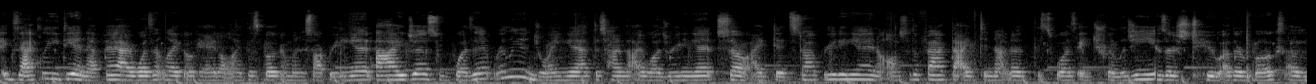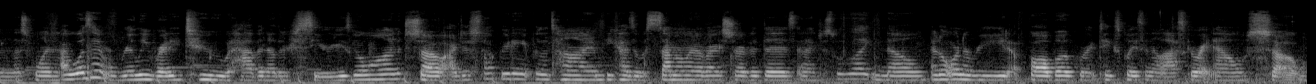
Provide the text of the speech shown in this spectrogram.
exactly DNF it. I wasn't like, okay, I don't like this book. I'm gonna stop reading it. I just wasn't really enjoying it at the time that I was reading it. So I did stop reading it. And also the fact that I did not know this was a trilogy because there's two other books other than this one. I wasn't really ready to have another series go on. So I just stopped reading it for the time because it was summer whenever I started this. And I just was like, no, I don't want to read a fall book where it takes place in Alaska right now. So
